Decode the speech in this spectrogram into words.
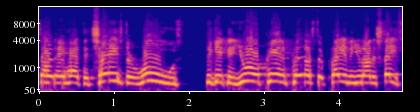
So they had to change the rules to get the European players to play in the United States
